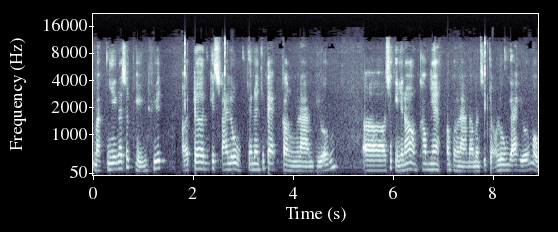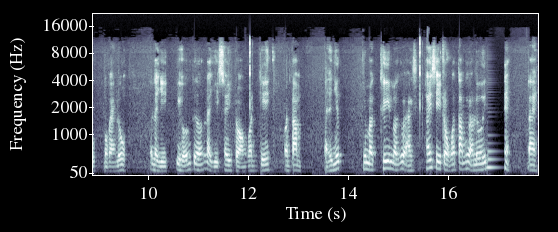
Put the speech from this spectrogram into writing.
mặc nhiên nó xuất hiện phía ở trên cái slide luôn cho nên chúng ta cần làm hiệu ứng uh, xuất hiện cho nó không? Không nha không cần làm mà mình sẽ chọn luôn ra hiệu ứng màu màu vàng luôn. Đó là gì? Cái hiệu ứng tương ứng là gì? Xây tròn quanh cái quan tâm. Là thứ nhất. Nhưng mà khi mà các bạn thấy xây tròn quan tâm các bạn lưu ý nè. Đây.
